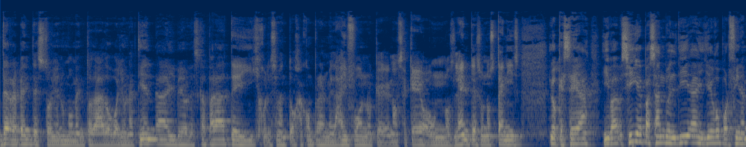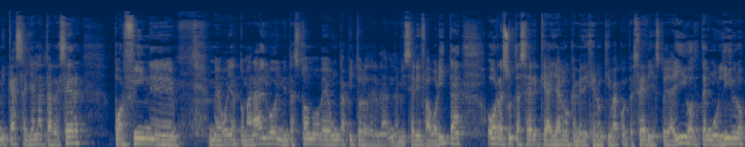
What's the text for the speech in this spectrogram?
De repente estoy en un momento dado, voy a una tienda y veo el escaparate y, híjole, se me antoja comprarme el iPhone o que no sé qué, o unos lentes, unos tenis lo que sea. Y sigue pasando el día y llego por fin a mi casa ya en el atardecer. Por fin eh, me voy a tomar algo y mientras tomo veo un capítulo de, de, mi serie favorita o resulta ser que hay algo que me dijeron que iba a acontecer y estoy ahí o tengo un libro.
